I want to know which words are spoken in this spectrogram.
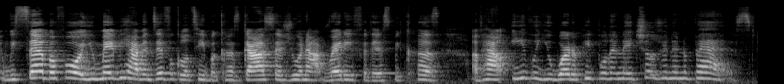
And we said before, you may be having difficulty because God says you are not ready for this because of how evil you were to people and their children in the past.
